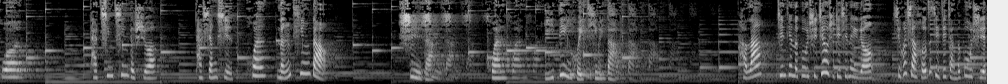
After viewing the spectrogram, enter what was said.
欢。他轻轻地说：“他相信欢能听到。”是的，欢一定会听到。好啦，今天的故事就是这些内容。喜欢小猴子姐姐讲的故事，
